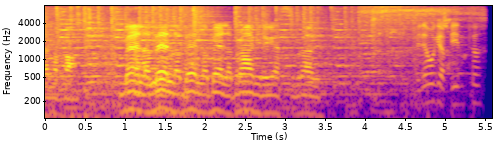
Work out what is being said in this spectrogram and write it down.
Bella. Bella, bella, bella, bella. Bravi ragazzi, bravi. Vediamo chi ha vinto.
